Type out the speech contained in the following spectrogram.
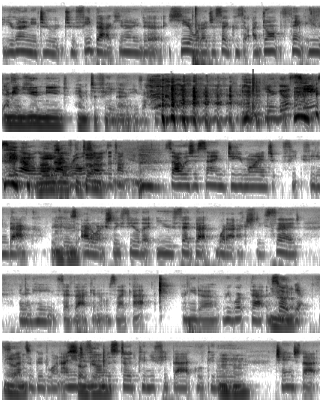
you're gonna need to to feedback. You're gonna need to hear what I just said because I don't think you. I mean, you need him to Yeah, feedback. exactly. Here you go. See, see how well Rolls that off rolls tongue. off the tongue. So I was just saying, do you mind fe- feeding back? Because Mm-hmm. I don't actually feel that you fed back what I actually said, and then he fed back, and it was like, ah, I need to rework that. And so Yeah. yeah, so Yeah. that's a good one. I need So to feel good. Mm-hmm. understood. Can you feedback, or can you change that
